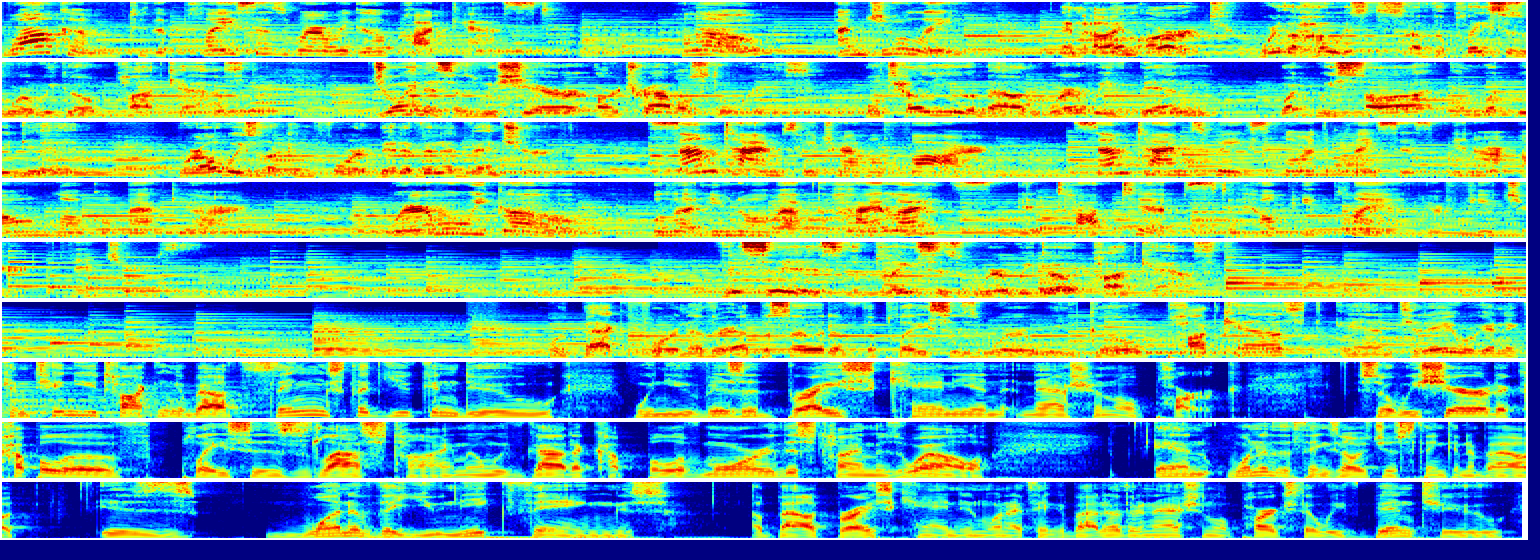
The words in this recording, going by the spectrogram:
Welcome to the Places Where We Go podcast. Hello, I'm Julie. And I'm Art. We're the hosts of the Places Where We Go podcast. Join us as we share our travel stories. We'll tell you about where we've been, what we saw, and what we did. We're always looking for a bit of an adventure. Sometimes we travel far, sometimes we explore the places in our own local backyard. Wherever we go, we'll let you know about the highlights and top tips to help you plan your future adventures. This is the Places Where We Go podcast. We're back for another episode of the Places Where We Go podcast, and today we're going to continue talking about things that you can do when you visit Bryce Canyon National Park. So we shared a couple of places last time, and we've got a couple of more this time as well. And one of the things I was just thinking about is one of the unique things about Bryce Canyon when I think about other national parks that we've been to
